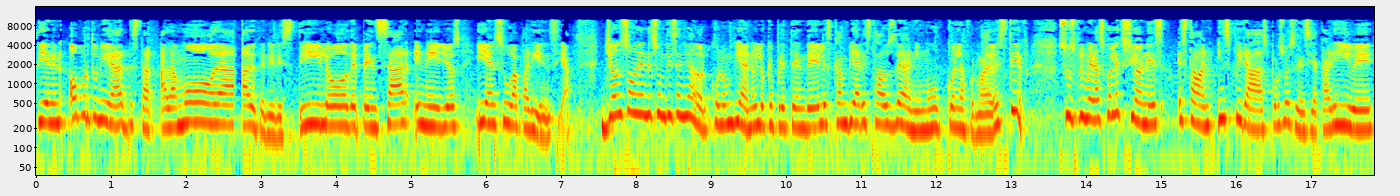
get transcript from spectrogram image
tienen oportunidad de estar a la moda, de tener estilo, de pensar en ellos y en su apariencia. John Sonnen es un diseñador colombiano y lo que pretende él es cambiar estados de ánimo con la forma de vestir. Sus primeras colecciones estaban inspiradas por su esencia caribe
